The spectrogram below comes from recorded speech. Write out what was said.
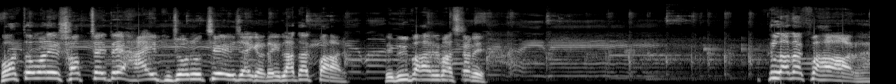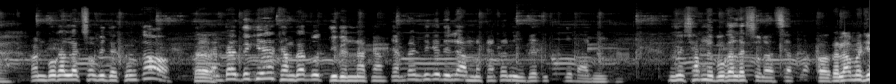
বর্তমানে সবচাইতে হাইপ জোন হচ্ছে এই জায়গাটা এই লাদাখ পাহাড়। এই দুই পাহাড়ের মাঝখানে। লাদাখ পাহাড়। কারণ বোকার লাগ ছবি দেখুন তো। হ্যাঁ। ক্যাম্পার দিকে ক্যামেরা দুধ দিবেন না ক্যাম্পার দিকে দিলে আমরা ক্যাম্পার নিয়ে দিতে পারি। সামনে বোকার লাগ চলে আসছে। তাহলে আমরা কি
